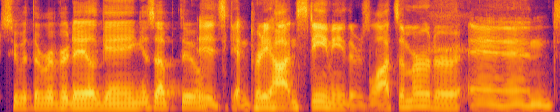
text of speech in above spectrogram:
See what the Riverdale gang is up to. It's getting pretty hot and steamy. There's lots of murder, and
